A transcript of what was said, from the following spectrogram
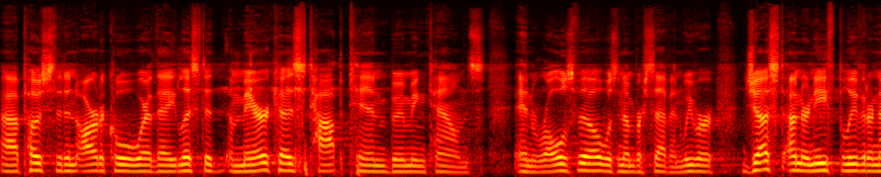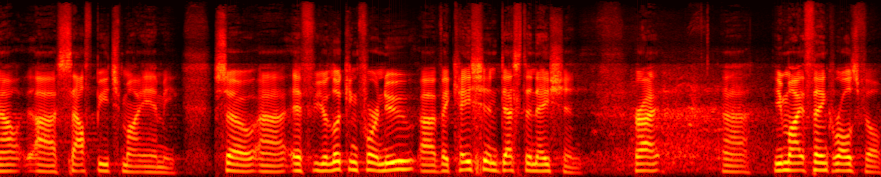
uh, posted an article where they listed America's top 10 booming towns. And Rolesville was number seven. We were just underneath, believe it or not, uh, South Beach, Miami. So uh, if you're looking for a new vacation destination, right? you might think Rolesville.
